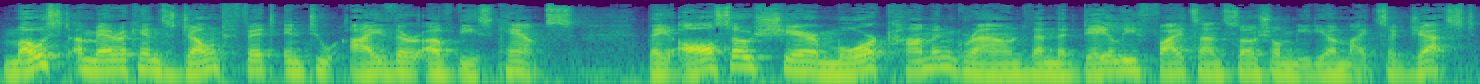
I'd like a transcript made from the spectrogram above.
Most Americans don't fit into either of these camps. They also share more common ground than the daily fights on social media might suggest,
